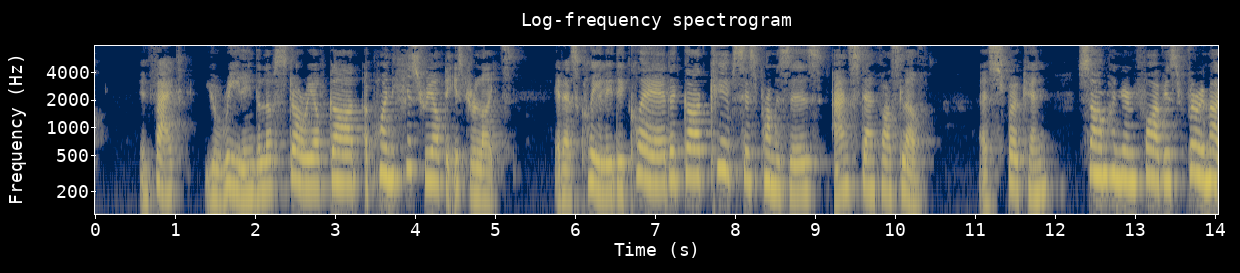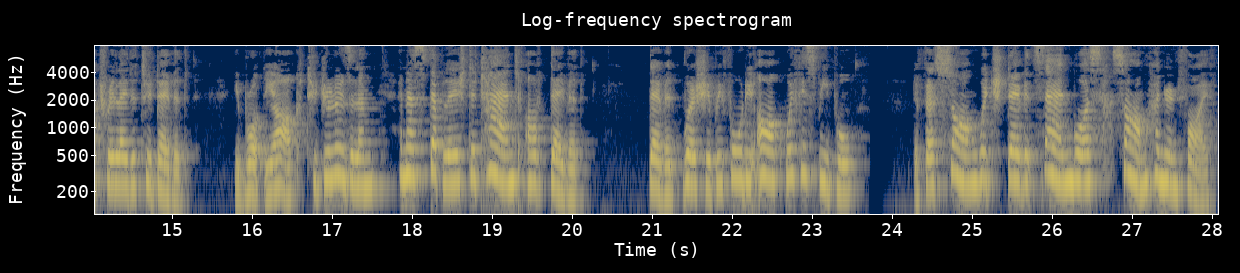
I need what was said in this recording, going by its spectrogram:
In fact, you're reading the love story of God upon the history of the Israelites. It has clearly declared that God keeps his promises and steadfast love. As spoken, Psalm 105 is very much related to David. He brought the ark to Jerusalem and established the tent of David. David worshipped before the ark with his people. The first song which David sang was Psalm 105.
